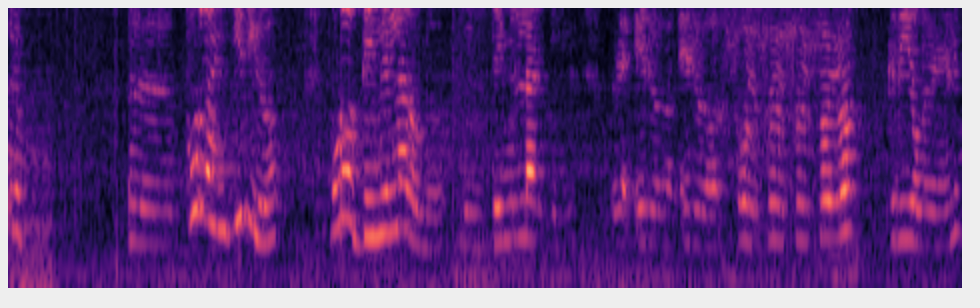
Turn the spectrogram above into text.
Böyle e, buradan giriyor. Burada demirler oluyor. Böyle demirler geliyor. Böyle eriyorlar, eriyorlar, soyuyor, soyuyor, soyuyor, soyuyor. Gri oluyor yani.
